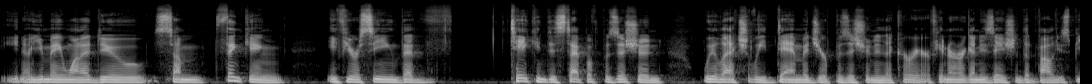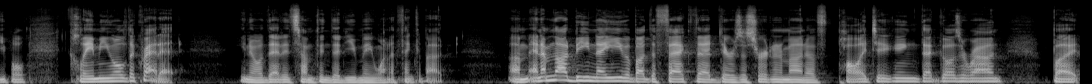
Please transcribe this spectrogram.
you know you may want to do some thinking if you're seeing that taking this type of position will actually damage your position in the career. If you're in an organization that values people claiming all the credit you know that it's something that you may want to think about. Um, and i'm not being naive about the fact that there's a certain amount of politicking that goes around but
